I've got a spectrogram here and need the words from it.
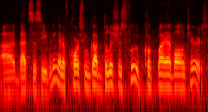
Uh, that's this evening. And of course, we've got delicious food cooked by our volunteers.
